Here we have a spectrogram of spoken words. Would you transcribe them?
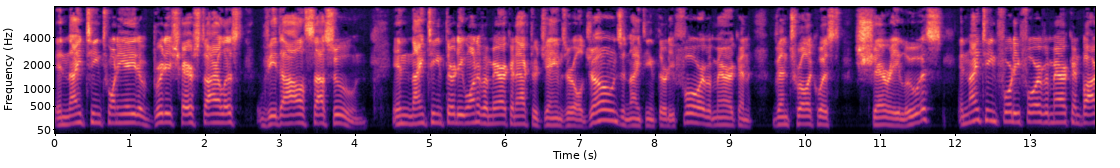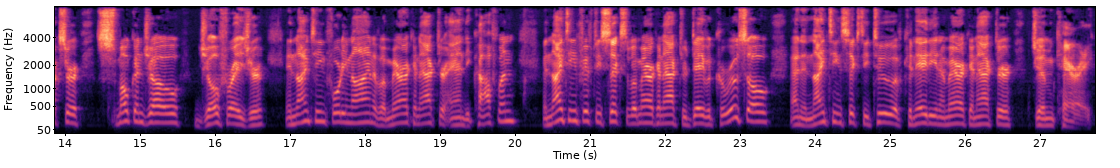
in 1928 of British hairstylist Vidal Sassoon, in 1931 of American actor James Earl Jones, in 1934 of American ventriloquist Shari Lewis, in 1944 of American boxer Smokin' Joe Joe Frazier, in 1949 of American actor Andy Kaufman, in 1956 of American actor David Caruso, and in 1962 of Canadian American actor Jim Carrey.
